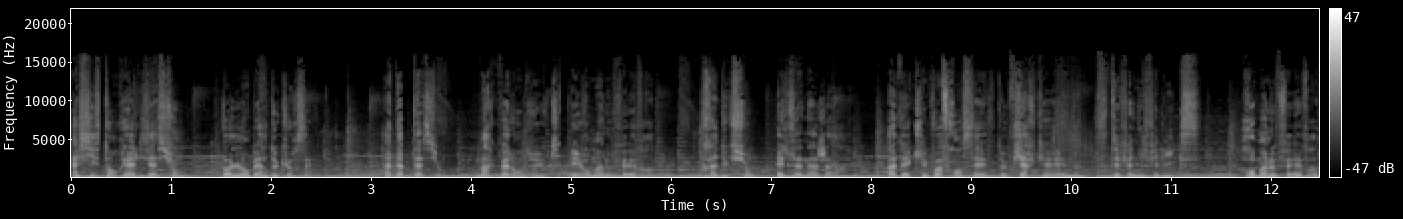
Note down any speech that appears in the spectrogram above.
assistant réalisation Paul Lambert de Curset. Adaptation Marc Valenduc et Romain Lefebvre. Traduction Elsa Najar, avec les voix françaises de Claire Cahen, Stéphanie Félix, Romain Lefebvre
